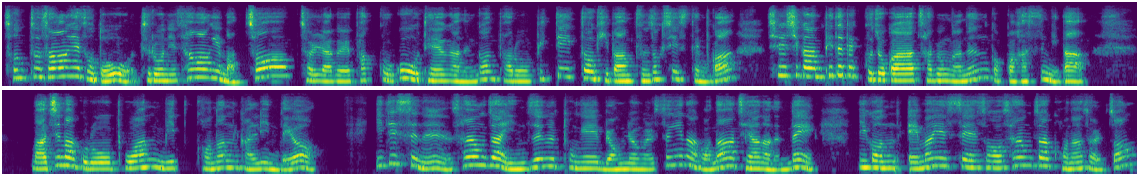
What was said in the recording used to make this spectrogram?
전투 상황에서도 드론이 상황에 맞춰 전략을 바꾸고 대응하는 건 바로 빅데이터 기반 분석 시스템과 실시간 피드백 구조가 작용하는 것과 같습니다. 마지막으로 보안 및 권한 관리인데요. 이디스는 사용자 인증을 통해 명령을 승인하거나 제한하는데 이건 MIS에서 사용자 권한 설정,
